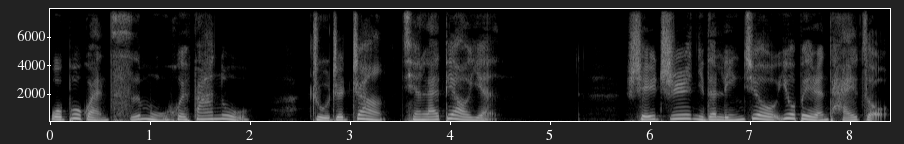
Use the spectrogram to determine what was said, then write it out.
我不管慈母会发怒，拄着杖前来吊唁。谁知你的灵柩又被人抬走。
